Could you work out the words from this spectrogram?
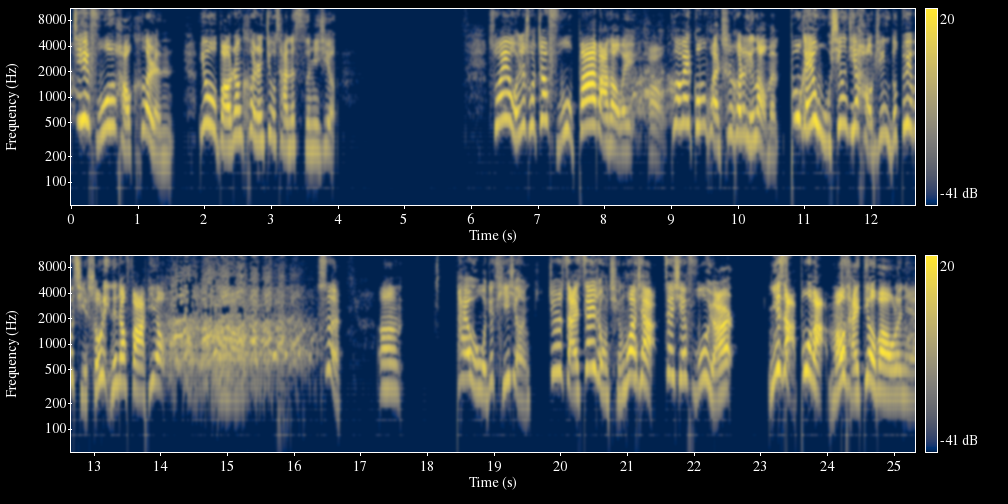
既服务好客人。又保证客人就餐的私密性，所以我就说这服务巴巴到位啊！各位公款吃喝的领导们，不给五星级好评，你都对不起手里那张发票。是，嗯，还有我就提醒，就是在这种情况下，这些服务员你咋不把茅台调包了呢？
